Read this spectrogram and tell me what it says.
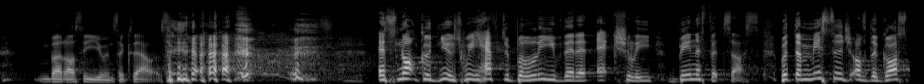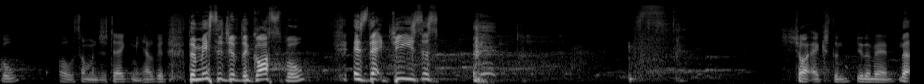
but I'll see you in six hours. it's not good news. We have to believe that it actually benefits us. But the message of the gospel, oh, someone just tagged me, how good. The message of the gospel is that Jesus. Shot Exton, you're the man. No.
